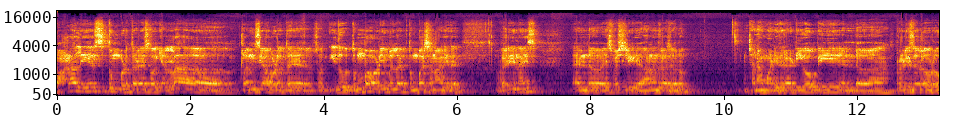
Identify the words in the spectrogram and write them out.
ಭಾಳ ಲೇಯರ್ಸ್ ತುಂಬಿಡ್ತಾರೆ. ಸೊ ಎಲ್ಲ ಕ್ಲಮ್ಸಿ ಆಗ್ಬಿಡುತ್ತೆ. ಸೊ ಇದು ತುಂಬ ಆಡಿಯಬಲ್ ಆಗಿ ತುಂಬ ಚೆನ್ನಾಗಿದೆ. Very nice and especially Anand Raj ಅವರು. ಚೆನ್ನಾಗಿ ಮಾಡಿದ್ದಾರೆ D O P and producer ಅವರು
